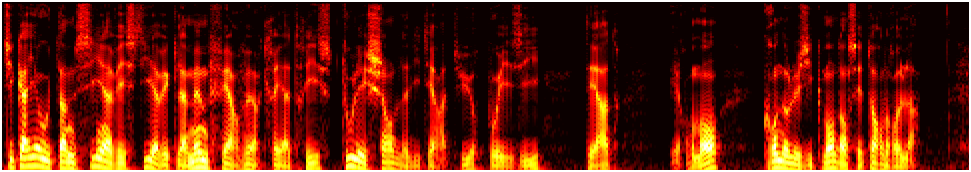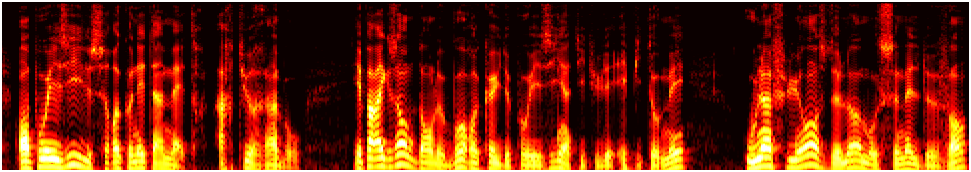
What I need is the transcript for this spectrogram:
Chikaya Utamsi investit avec la même ferveur créatrice tous les champs de la littérature, poésie, théâtre et roman, chronologiquement dans cet ordre-là. En poésie, il se reconnaît un maître, Arthur Rimbaud, et par exemple dans le beau recueil de poésie intitulé Épitomée, où l'influence de l'homme aux semelles de vent,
